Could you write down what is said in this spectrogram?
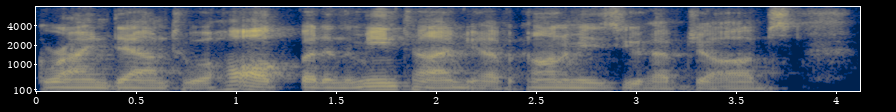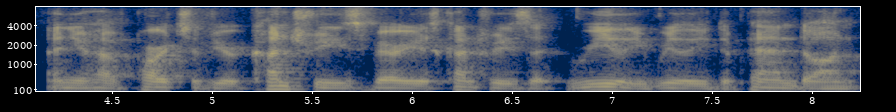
grind down to a halt. But in the meantime, you have economies, you have jobs, and you have parts of your countries, various countries that really, really depend on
